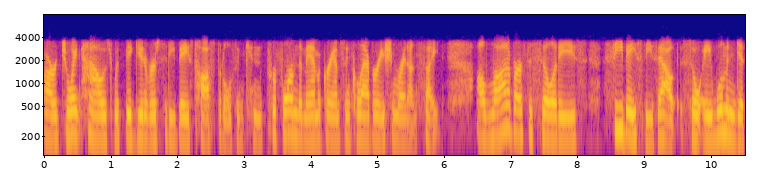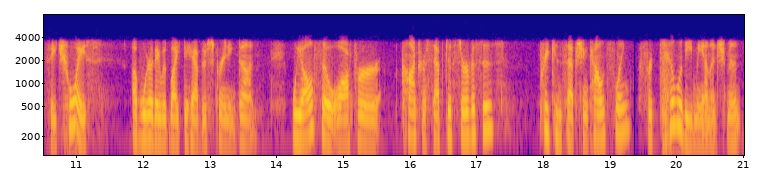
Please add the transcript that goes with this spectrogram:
are joint housed with big university based hospitals and can perform the mammograms in collaboration right on site. A lot of our facilities fee base these out so a woman gets a choice of where they would like to have their screening done. We also offer contraceptive services, preconception counseling, fertility management,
